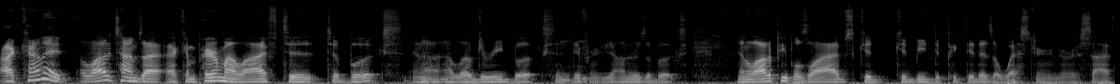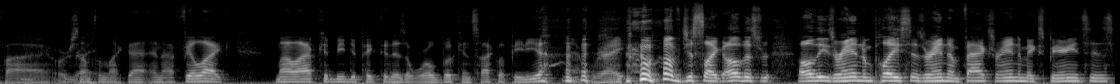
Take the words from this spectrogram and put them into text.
I kind of a lot of times I, I compare my life to, to books, and Mhm. I, I love to read books and Mhm. different genres of books. And a lot of people's lives could could be depicted as a western or a sci-fi or Right. something like that. And I feel like my life could be depicted as a World Book encyclopedia. Yeah, right. of just like all this all these random places random facts random experiences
